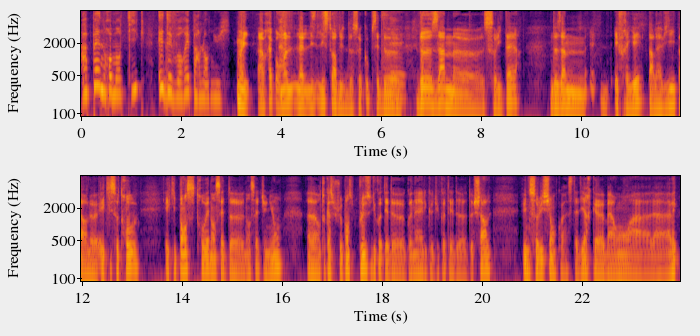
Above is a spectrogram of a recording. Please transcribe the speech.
à peine romantique, et dévoré par l'ennui. Oui, après pour moi l'histoire de ce couple c'est de deux âmes euh, solitaires, deux âmes effrayées par la vie, par le et qui se trouvent et qui pensent trouver dans cette euh, dans cette union, euh, en tout cas je pense plus du côté de Gonel que du côté de, Charles, une solution quoi. C'est-à-dire que ben, on avec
